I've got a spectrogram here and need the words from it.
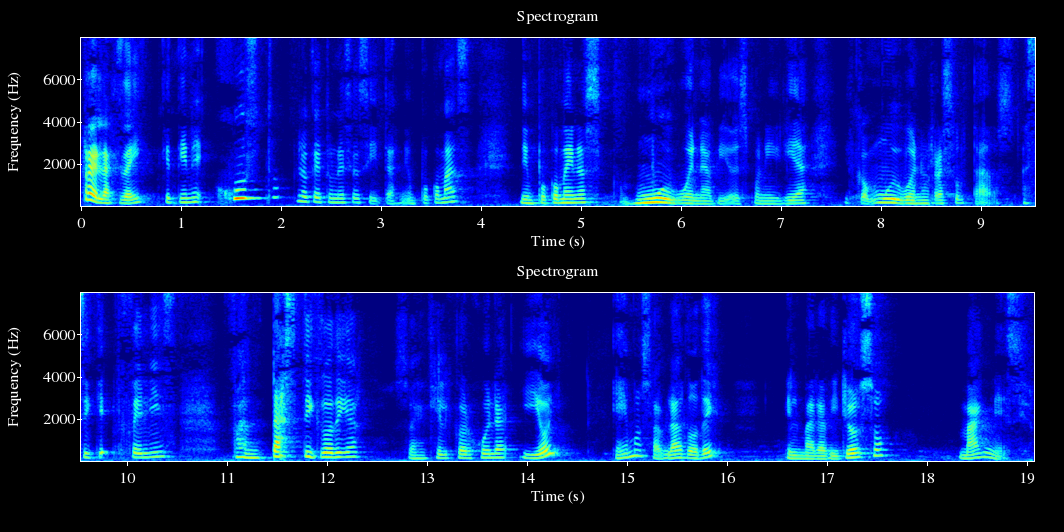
Relax Day, que tiene justo lo que tú necesitas, ni un poco más, ni un poco menos, con muy buena biodisponibilidad y con muy buenos resultados. Así que feliz, fantástico día. Soy Angélica Orjuela y hoy hemos hablado de el maravilloso magnesio.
